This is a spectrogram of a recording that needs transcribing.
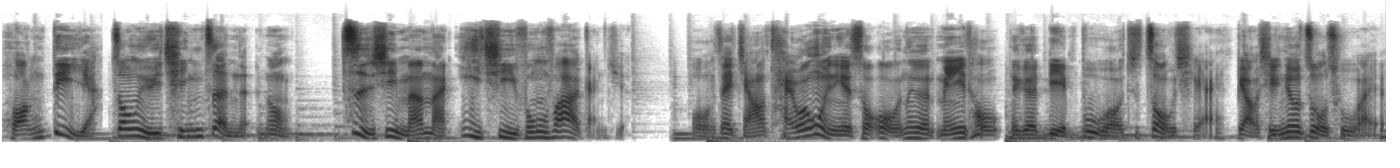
皇帝呀，终于亲政的那种自信满满、意气风发的感觉。哦，在讲到台湾问题的时候，哦，那个眉头、那个脸部哦，就皱起来，表情就做出来了。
